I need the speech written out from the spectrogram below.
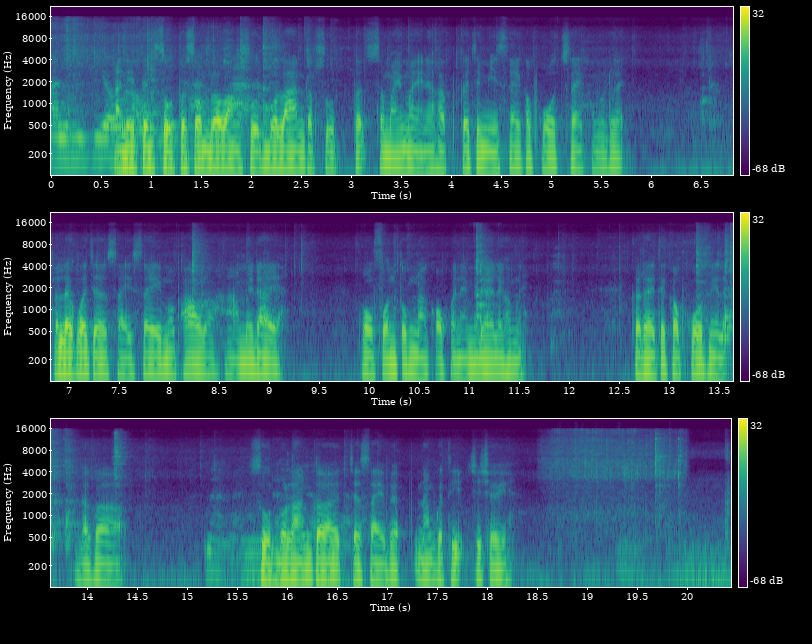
กันทีเดียวๆอันนี้เป็นสูตรผสมระหว่างสูตรโบราณราณกับสูตรสมัยใหม่นะครับ ก็จะมีไส้ข้าวโพดแทรกเข้ามาด้วยตอนแรกว่าจะใส่ไส้มะพร้าวแล้วหาไม่ได้อะเพราะฝนตกหนักออกไปไหนไม่ได้เลยครับเนี่ยก็ได้แต่ข้าวโพดนี่แหละ แล้วก็นั่นอันนี้สูตรโบราณก็จะใส่แบบน้ำกะทิเฉยๆไฟ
